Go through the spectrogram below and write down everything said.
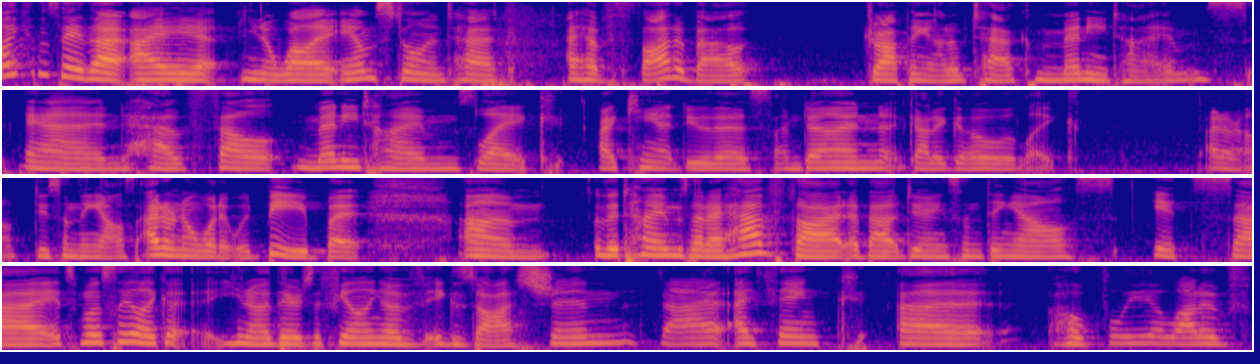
I can say that I, you know, while I am still in tech, I have thought about dropping out of tech many times and have felt many times like I can't do this. I'm done. Got to go. Like, I don't know, do something else. I don't know what it would be, but um, the times that I have thought about doing something else, it's uh, it's mostly like a, you know, there's a feeling of exhaustion that I think uh, hopefully a lot of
